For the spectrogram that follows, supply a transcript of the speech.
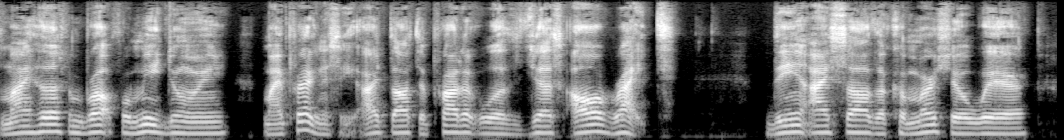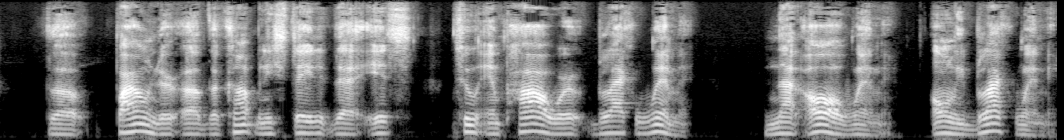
My husband brought for me during my pregnancy. I thought the product was just all right. Then I saw the commercial where the founder of the company stated that it's to empower black women, not all women, only black women.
